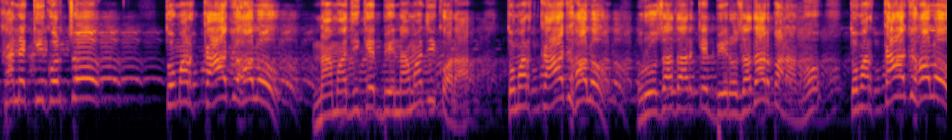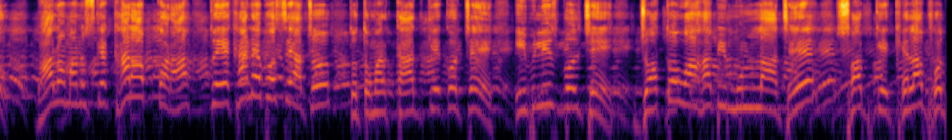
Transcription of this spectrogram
এখানে কি করছ? তোমার কাজ হলো নামাজিকে বেনামাজি করা, তোমার কাজ হলো রোজাদারকে বেরোজাদার বানানো, তোমার কাজ হলো ভালো মানুষকে খারাপ করা, তো এখানে বসে আছো, তো তোমার কাজ কে করছে? ইবলিস বলছে, যত ওয়াহাবি মুল্লা আছে, সবকে খেলাফত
